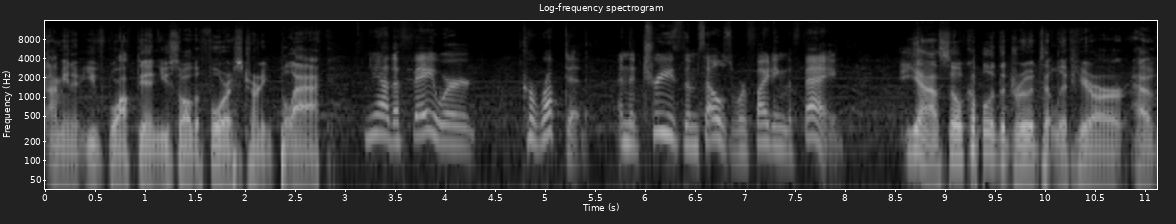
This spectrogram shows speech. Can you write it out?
I mean, if you've walked in, you saw the forest turning black. Yeah, the Fae were corrupted, and the trees themselves were fighting the Fae. Yeah, so a couple of the druids that live here are have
